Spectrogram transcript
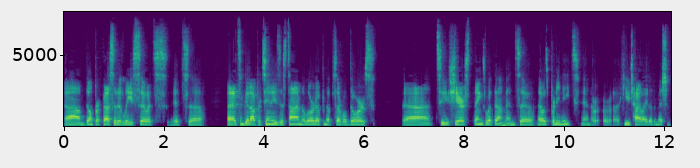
um, don't profess it at least. So it's it's uh, I had some good opportunities this time. The Lord opened up several doors uh, to share things with them, and so that was pretty neat and a, a, huge highlight of the mission.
